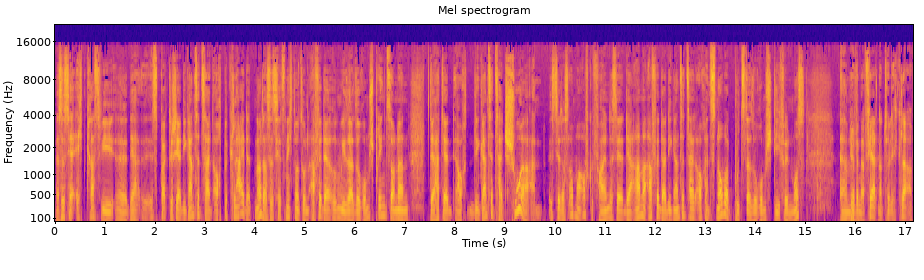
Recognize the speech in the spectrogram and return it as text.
es ist ja echt krass, wie äh, der ist praktisch ja die ganze Zeit auch bekleidet, ne? Das ist jetzt nicht nur so ein Affe, der irgendwie so rumspringt, sondern der hat ja auch die ganze Zeit Schuhe an. Ist dir das auch mal aufgefallen, dass der, der arme Affe da die ganze Zeit auch ein Snowboardboots da so rumstiefeln muss? Ähm, ja, wenn er fährt, natürlich, klar.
